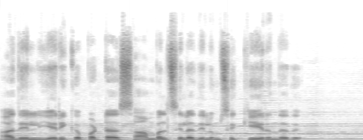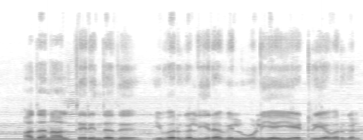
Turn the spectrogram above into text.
அதில் எரிக்கப்பட்ட சாம்பல் சிலதிலும் சிக்கியிருந்தது. அதனால் தெரிந்தது இவர்கள் இரவில் ஒளியை ஏற்றியவர்கள்.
